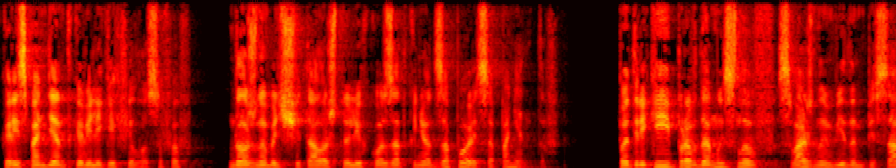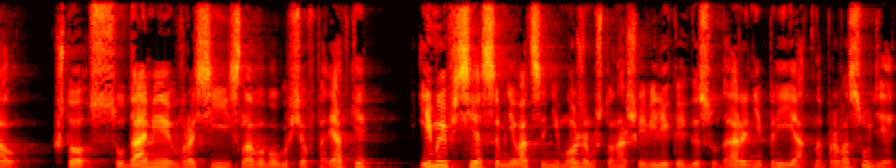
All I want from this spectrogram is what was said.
Корреспондентка великих философов, должно быть, считала, что легко заткнет за пояс оппонентов. Патрикей Правдомыслов с важным видом писал, что с судами в России, слава богу, все в порядке, и мы все сомневаться не можем, что нашей великой государыне приятно правосудие,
